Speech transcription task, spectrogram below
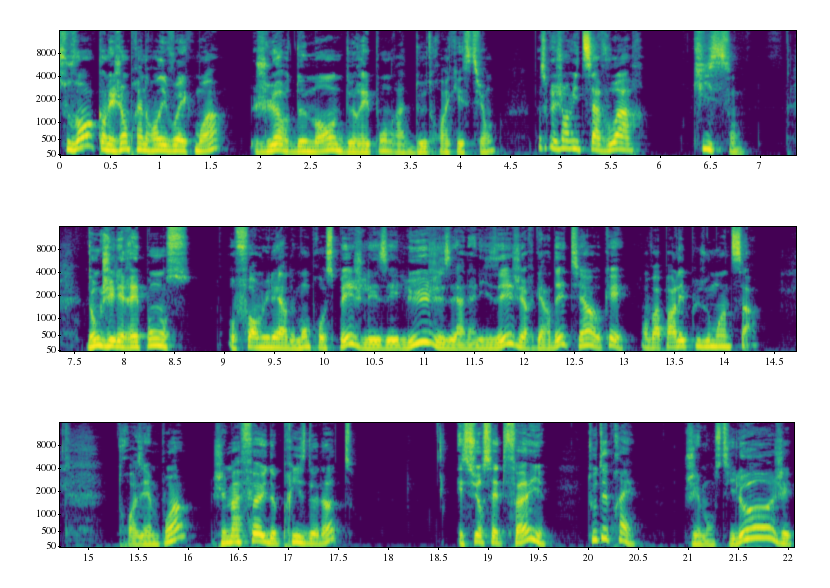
Souvent, quand les gens prennent rendez-vous avec moi, je leur demande de répondre à deux, trois questions. Parce que j'ai envie de savoir qui sont. Donc j'ai les réponses au formulaire de mon prospect, je les ai lus, je les ai analysés, j'ai regardé, tiens, ok, on va parler plus ou moins de ça. Troisième point, j'ai ma feuille de prise de notes, et sur cette feuille, tout est prêt. J'ai mon stylo, j'ai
